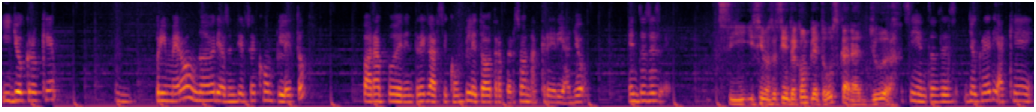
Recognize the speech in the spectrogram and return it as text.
Y yo creo que mm, primero uno debería sentirse completo para poder entregarse completo a otra persona, creería yo. Entonces... Sí, y si no se siente completo, buscar ayuda. Sí, entonces yo creería que,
